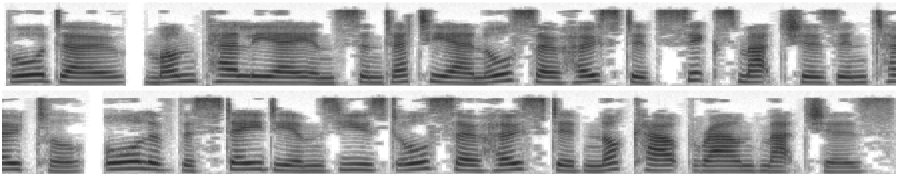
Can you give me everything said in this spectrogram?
Bordeaux, Montpellier and Saint-Étienne also hosted six matches in total, all of the stadiums used also hosted knockout round matches.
